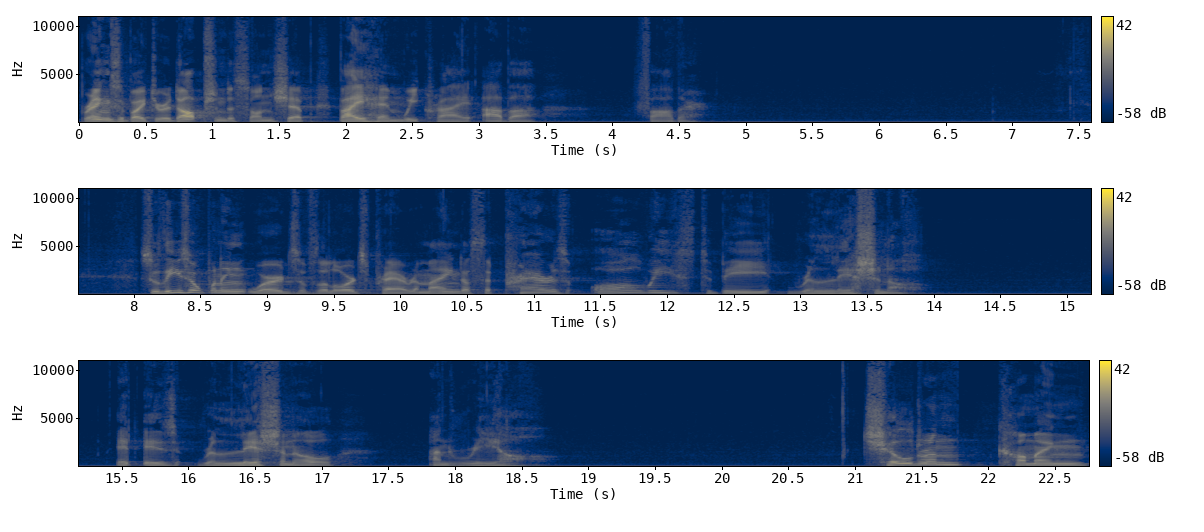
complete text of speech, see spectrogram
brings about your adoption to sonship. By him we cry, Abba, Father. So, these opening words of the Lord's Prayer remind us that prayer is always to be relational. It is relational and real. Children coming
